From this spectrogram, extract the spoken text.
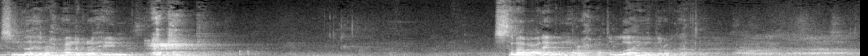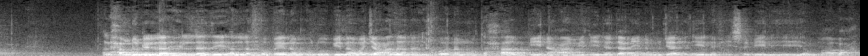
Bismillahirrahmanirrahim. Assalamualaikum warahmatullahi wabarakatuh. Alhamdulillahilladzi allafa baina qulubina wa ja'alana ikhwanan mutahabbina 'amilina da'ina mujahidina fi sabilihi amma ba'd.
